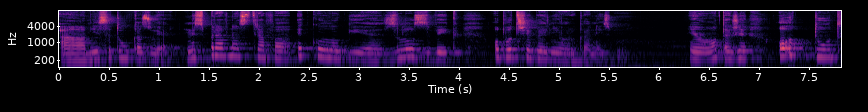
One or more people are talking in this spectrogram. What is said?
A mně se to ukazuje. Nesprávná strava, ekologie, zlozvyk, opotřebení organismu. Jo, takže odtud,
